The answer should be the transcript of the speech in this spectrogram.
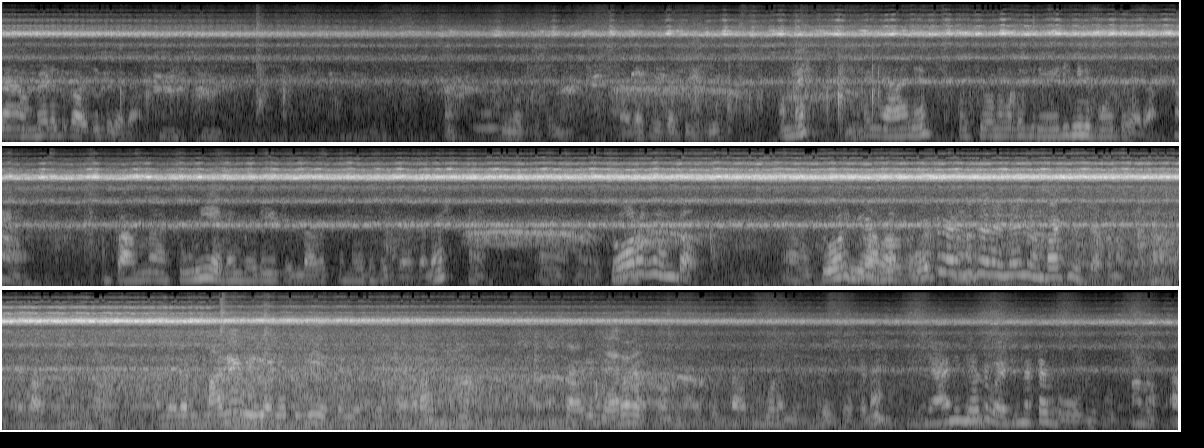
ഞാൻ അമ്മയുടെ അടുത്ത് പറഞ്ഞിട്ട് വരാം. ആ, ഇങ്ങോട്ട് ഇരി. അതൊക്കെ കട്ടി. അമ്മേ അപ്പം ഞാൻ കൊച്ചുകൊണ്ടും കൂടെ ഗ്രേഡിങ്ങിന് പോയിട്ട് വരാം. ആ. അപ്പം അമ്മ തുണിയെല്ലാം വെടിയിട്ടുണ്ട്. അതൊക്കെ ഒന്ന് എടുത്തിട്ടേക്കണേ ആ. ആ, ചോറൊക്കെ ഉണ്ടോ? ചോറിഞ്ഞ് വന്നിട്ടുണ്ട് പോയിട്ട് വരുമ്പോഴത്തേനും എന്തെങ്കിലും ഉണ്ടാക്കി വെച്ചേക്കണം. അന്നേരം മഴ തുണിയൊക്കെ അതും കൂടെ നിർത്തി വെച്ചേക്കണേ. ഞാൻ ഇങ്ങോട്ട് വരുന്നിട്ടേ പോകുള്ളൂ ആണോ? ആ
